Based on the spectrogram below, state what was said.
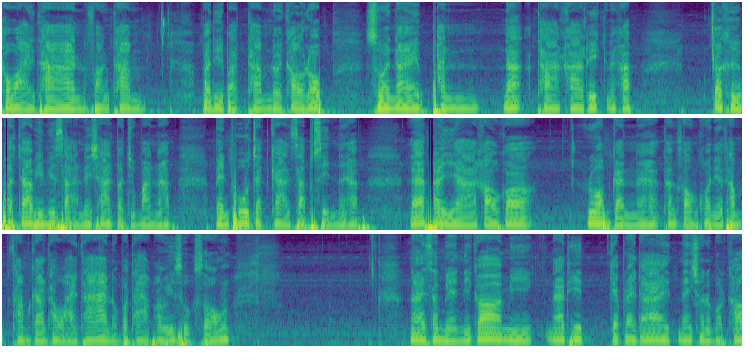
ถวายทาน ฟังธรรม ปฏิบัติธรรมโดยเคารพ ส่วนนายพันณทาคาริกนะครับก็คือพระเจ้าพิมพิสารในชาติปัจจุบันนะครับ เป็นผู้จัดการทรัพย์สินนะครับ และภรรยาเขาก็ ร่วมกันนะฮะทั้งสองคนเนี่ยทำทำการถวายทานอุปถาพระวิสุขสงฆ์นายเสมียนนี้ก็มีหน้าที่เก็บรายได้ในชนบทเข้า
